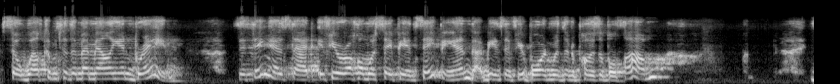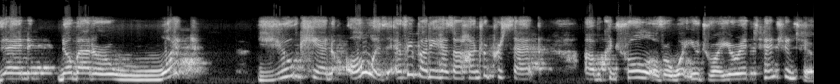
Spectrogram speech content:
so welcome to the mammalian brain. The thing is that if you're a Homo sapien sapien, that means if you're born with an opposable thumb, then no matter what you can always, everybody has 100% um, control over what you draw your attention to.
